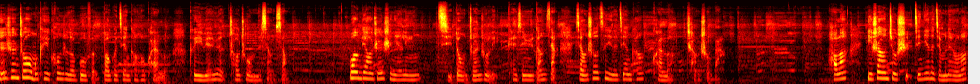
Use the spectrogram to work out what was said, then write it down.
人生中我们可以控制的部分，包括健康和快乐，可以远远超出我们的想象。忘掉真实年龄，启动专注力，开心于当下，享受自己的健康、快乐、长寿吧。好了，以上就是今天的节目内容了。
